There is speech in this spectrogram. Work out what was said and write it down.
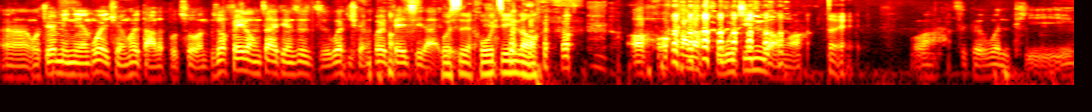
呃，我觉得明年魏权会打得不错。你说飞龙在天是指魏权会飞起来？不是胡金龙。哦，我看到胡金龙哦。对，哇，这个问题，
